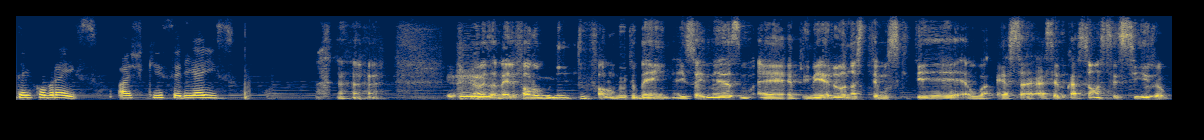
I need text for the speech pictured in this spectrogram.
tem que cobrar isso. Acho que seria isso. Não, Isabelle falou bonito, falou muito bem, é isso aí mesmo. É, primeiro, nós temos que ter essa, essa educação acessível,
